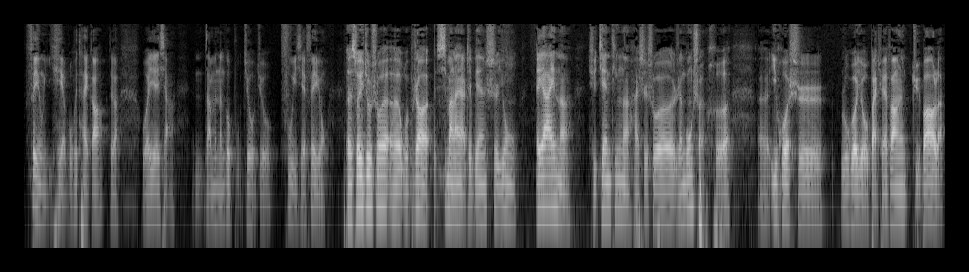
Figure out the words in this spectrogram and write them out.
费用也不会太高，对吧？我也想，嗯，咱们能够补救就付一些费用，呃，所以就是说，呃，我不知道喜马拉雅这边是用 AI 呢去监听呢，还是说人工审核，呃，亦或是如果有版权方举报了。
